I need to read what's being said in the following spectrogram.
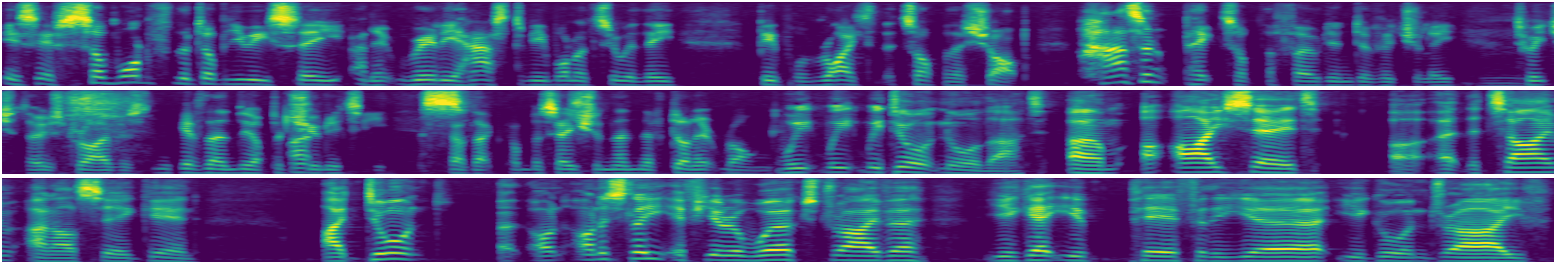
is if someone from the WEC, and it really has to be one or two of the people right at the top of the shop, hasn't picked up the phone individually Hmm. to each of those drivers and give them the opportunity to have that conversation, then they've done it wrong. We, we, we don't know that. Um, I- I said uh, at the time, and I'll say again, I don't. Uh, honestly, if you're a works driver, you get your pay for the year, you go and drive.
